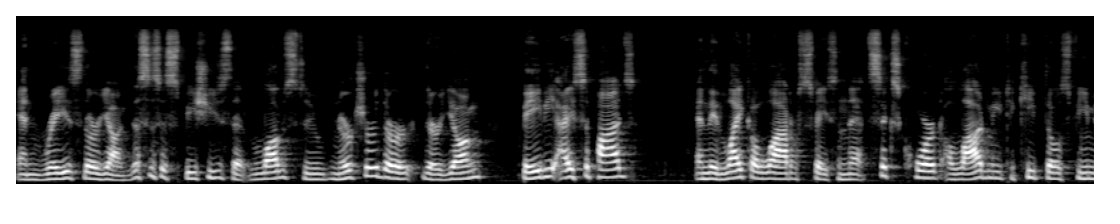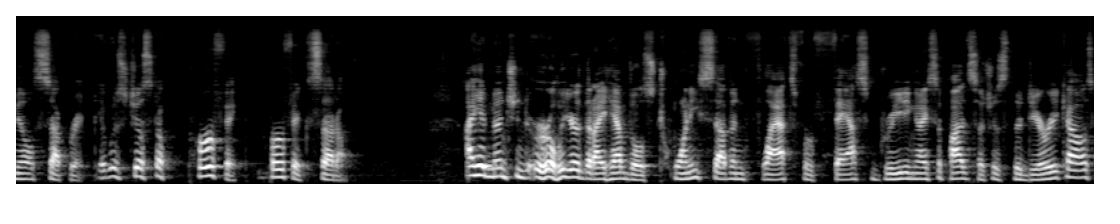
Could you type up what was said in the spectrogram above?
and raise their young. This is a species that loves to nurture their, their young baby isopods and they like a lot of space and that six quart allowed me to keep those females separate. It was just a perfect, perfect setup. I had mentioned earlier that I have those 27 flats for fast breeding isopods such as the dairy cows.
